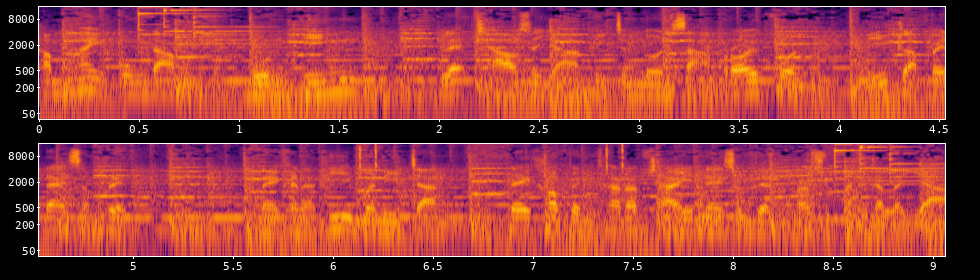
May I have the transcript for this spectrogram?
ทำให้องค์ดำบุญทิ้ง และชาวสยามอีกจำนวน 300 คนหนีกลับไปได้สำเร็จ ในขณะที่มณีจันทร์ได้เข้าเป็นข้ารับใช้ในสมเด็จพระสุพรรณกัลยา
